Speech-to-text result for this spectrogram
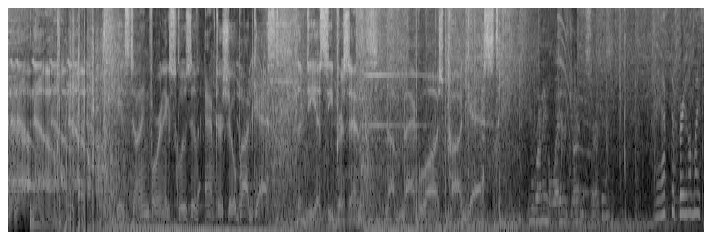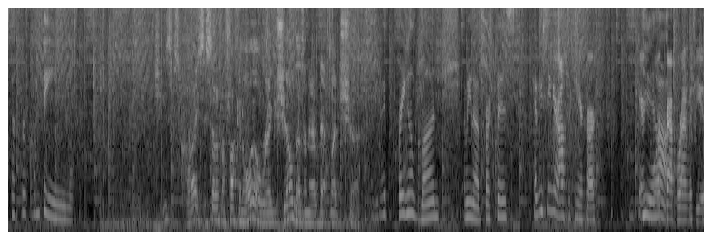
Now, now, now, it's time for an exclusive after show podcast. The DSC presents the Backwash Podcast. You running away to join the circus? I have to bring all my stuff for pumping. Jesus Christ, they set up a fucking oil rig. Shell doesn't have that much. Uh, Did I bring a lunch? I mean, a breakfast? Have you seen your office in your car? You carry more crap around with you.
